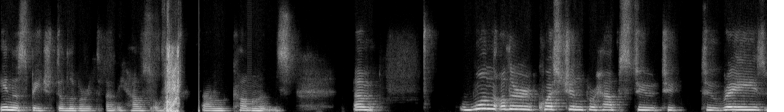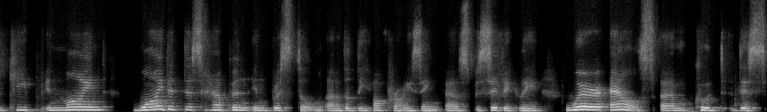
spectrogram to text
in a speech delivered at the House of um, Commons. One other question perhaps to, to, to raise, keep in mind, why did this happen in Bristol, uh, the, the uprising uh, specifically? Where else um, could this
